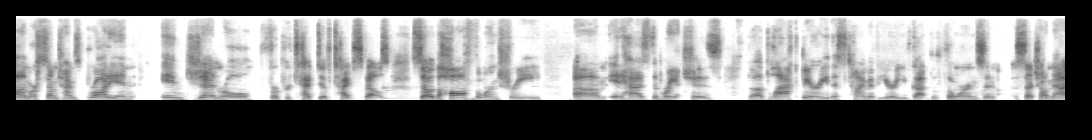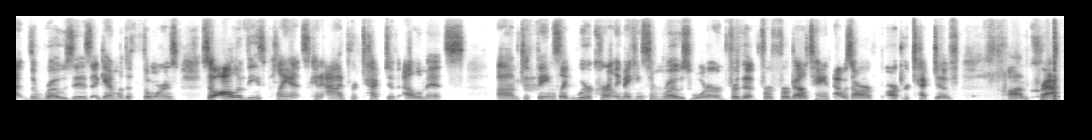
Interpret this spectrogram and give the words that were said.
um, are sometimes brought in in general for protective type spells so the hawthorn tree um, it has the branches the blackberry this time of year you've got the thorns and such on that the roses again with the thorns so all of these plants can add protective elements um, to things like we're currently making some rose water for the for for Beltane. That was our our protective um, craft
